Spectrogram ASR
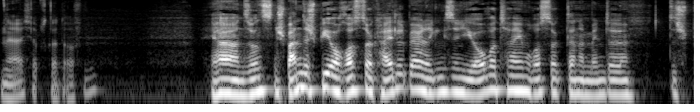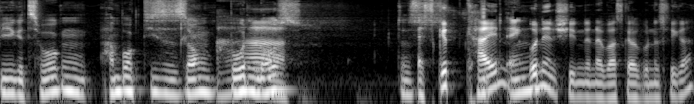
Ja, ich habe es gerade offen. Ja, ansonsten spannendes Spiel, auch Rostock-Heidelberg, da ging es in die Overtime. Rostock dann am Ende das Spiel gezogen. Hamburg diese Saison ah, bodenlos. Das es gibt kein eng. Unentschieden in der Basketball-Bundesliga.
